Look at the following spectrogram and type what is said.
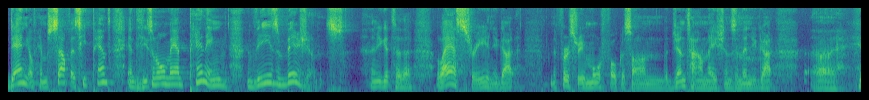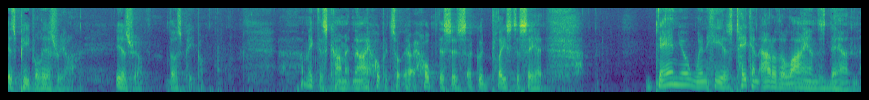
Daniel himself, as he pens, and he's an old man penning these visions. And then you get to the last three, and you got the first three more focus on the Gentile nations, and then you got uh, his people, Israel. Israel, those people. I'll make this comment now. I hope, it's, I hope this is a good place to say it. Daniel, when he is taken out of the lion's den,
